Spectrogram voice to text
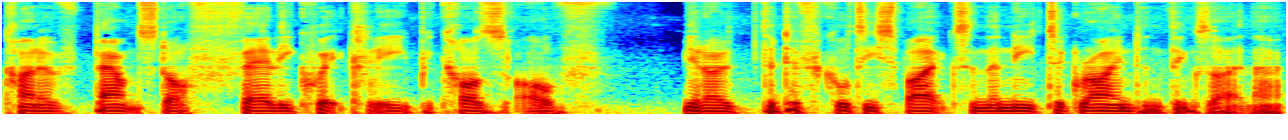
kind of bounced off fairly quickly because of you know the difficulty spikes and the need to grind and things like that.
